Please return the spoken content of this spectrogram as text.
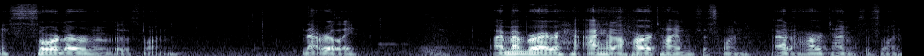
I sorta remember this one. Not really. I remember I, I had a hard time with this one. I had a hard time with this one.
